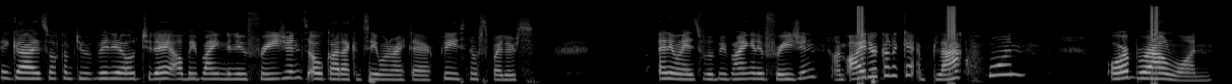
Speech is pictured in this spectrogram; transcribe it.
Hey guys, welcome to a video. Today I'll be buying the new Friesians. Oh god, I can see one right there. Please, no spoilers. Anyways, we'll be buying a new Friesian. I'm either gonna get a black one or a brown one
